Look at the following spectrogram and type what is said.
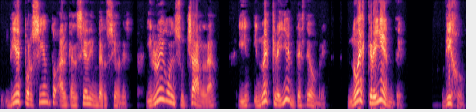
10% alcancía de inversiones. Y luego en su charla, y, y no es creyente este hombre, no es creyente, dijo,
